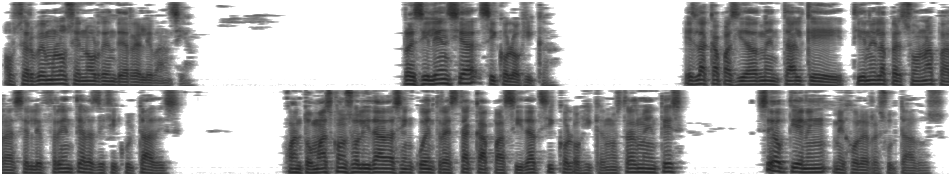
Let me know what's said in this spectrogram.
Observémoslos en orden de relevancia. Resiliencia psicológica. Es la capacidad mental que tiene la persona para hacerle frente a las dificultades. Cuanto más consolidada se encuentra esta capacidad psicológica en nuestras mentes, se obtienen mejores resultados.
